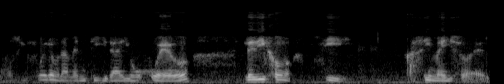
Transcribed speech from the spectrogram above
como si fuera una mentira y un juego, le dijo, sí, así me hizo él.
